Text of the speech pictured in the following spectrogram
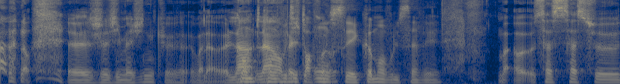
Alors j'imagine que voilà, l'un empêche parfois. On sait, comment vous le savez? Bah, euh, ça, ça, se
